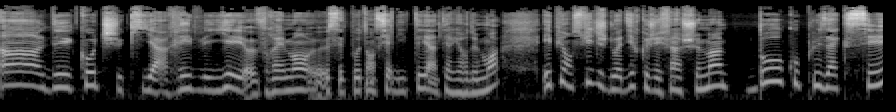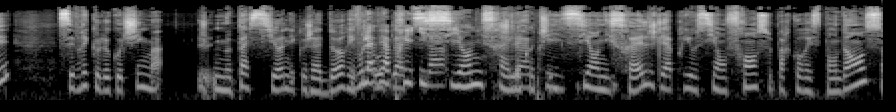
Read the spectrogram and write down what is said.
un des coachs qui a réveillé euh, vraiment cette potentialité intérieure de moi. Et puis ensuite, je dois dire que j'ai fait un chemin beaucoup plus axé. C'est vrai que le coaching m'a me passionne et que j'adore. Et vous l'avez appris ici en Israël, je l'ai appris ici en Israël. Je l'ai appris aussi en France par correspondance.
